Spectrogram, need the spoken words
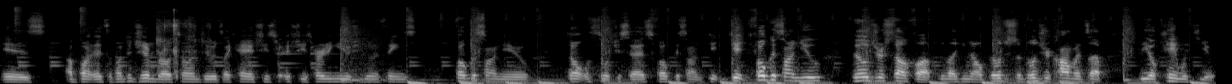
is a bunch it's a bunch of gym bros telling dudes like hey if she's if she's hurting you she's doing things focus on you. Don't listen to what she says. Focus on get, get focus on you. Build yourself up. Like you know build your build your confidence up. Be okay with you.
